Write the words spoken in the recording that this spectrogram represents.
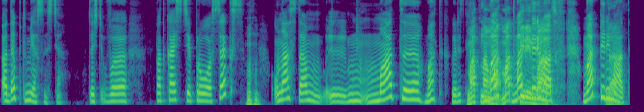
адепт местности. То есть в подкасте про секс угу. у нас там мат, мат, как говорится, мат на мат, мат, мат перемат, мат перемат. Да.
